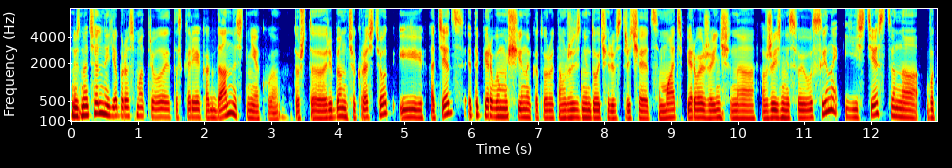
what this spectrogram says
Ну, изначально я бы рассматривала это скорее как данность некую, то, что ребеночек растет, и отец — это первый мужчина, который там в жизни дочери встречается, мать — первая женщина в жизни своего сына, и, естественно, вот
